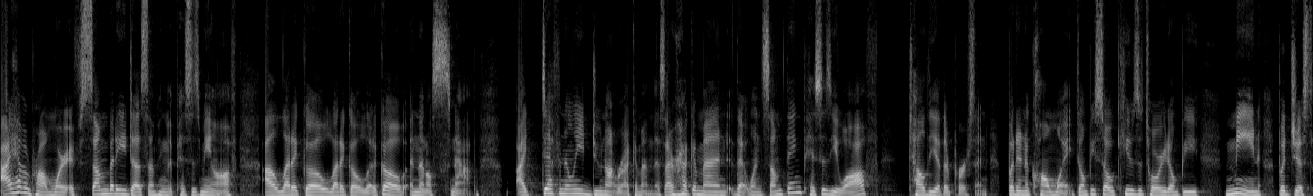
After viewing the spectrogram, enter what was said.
I have a problem where if somebody does something that pisses me off, I'll let it go, let it go, let it go, and then I'll snap. I definitely do not recommend this. I recommend that when something pisses you off, tell the other person, but in a calm way. Don't be so accusatory, don't be mean, but just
